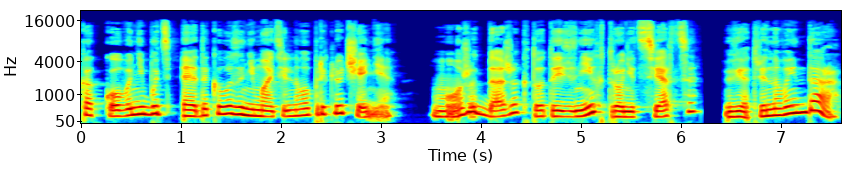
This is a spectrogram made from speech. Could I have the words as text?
какого-нибудь эдакого занимательного приключения. Может, даже кто-то из них тронет сердце ветреного Индара.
